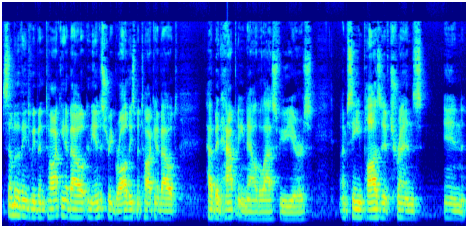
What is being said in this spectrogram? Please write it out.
some of the things we've been talking about, and the industry broadly has been talking about, have been happening now the last few years. I'm seeing positive trends in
